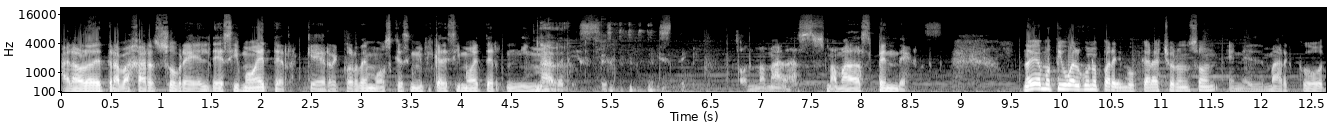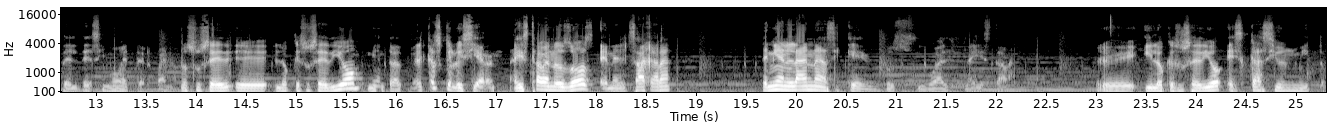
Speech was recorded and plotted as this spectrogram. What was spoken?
a la hora de trabajar sobre el décimo éter? Que recordemos qué significa décimo éter, ni madres. Este, son mamadas, mamadas pendejas. No había motivo alguno para invocar a Choronzón en el marco del décimo éter. Bueno, lo, sucede, eh, lo que sucedió mientras. El caso es que lo hicieron. Ahí estaban los dos en el Sáhara. Tenían lana, así que, pues igual, ahí estaban. Eh, y lo que sucedió es casi un mito.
